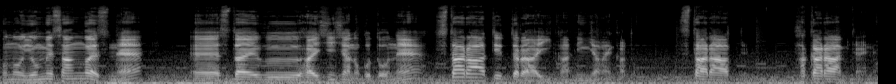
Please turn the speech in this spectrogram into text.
この嫁さんがですね、えー、スタイフ配信者のことをね、スタラーって言ったらいいか、いいんじゃないかと。スタラーって。ハカラーみたいな。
